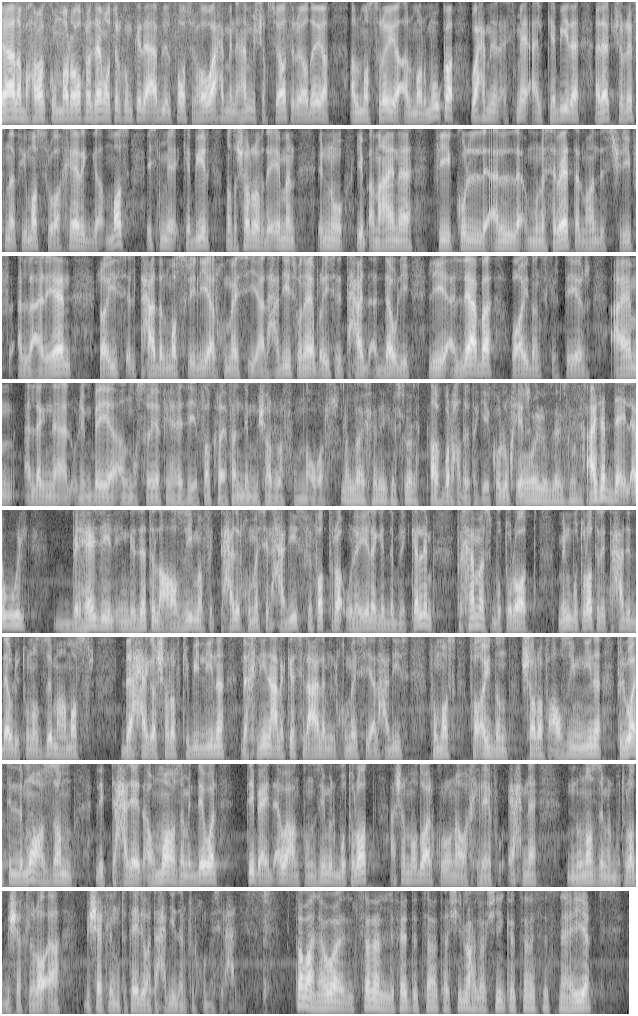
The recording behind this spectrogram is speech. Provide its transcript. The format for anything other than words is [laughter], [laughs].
يا أهلا بحضراتكم مرة أخرى. زي ما قلت لكم كده قبل الفاصل هو واحد من أهم الشخصيات الرياضية المصرية المرموقة واحد من الأسماء الكبيرة التي تشرفنا في مصر وخارج مصر. اسم كبير نتشرف دائما إنه يبقى معانا في كل المناسبات. المهندس شريف العريان رئيس الاتحاد المصري للخماسي الحديث ونائب رئيس الاتحاد الدولي للعبة وأيضا سكرتير عام اللجنة الأولمبية المصرية في هذه الفقرة. يا فندم مشرف ومنور. الله يخليك أشكرك. أخبار حضرتك إيه؟ كله بخير؟ كله زي الفل. عايز أبدأ الأول بهذه الإنجازات العظيمة في اتحاد الخماسي الحديث في فترة قليلة جدا. بنتكلم في خمس بطولات. من بطولات الاتحاد الدولي تنظمها مصر ده حاجة شرف كبير لينا. داخلين على كأس العالم للخماسي الحديث في مصر فايضا شرف عظيم لينا. في الوقت اللي معظم الاتحادات أو معظم الدول تبعد قوي عن تنظيم البطولات عشان موضوع الكورونا وخلافه. إحنا ننظم البطولات بشكل رائع بشكل متتالي وتحديدا في الخماسي الحديث. طبعا هو السنة اللي فاتت سنة 2021 كانت سنة استثنائية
